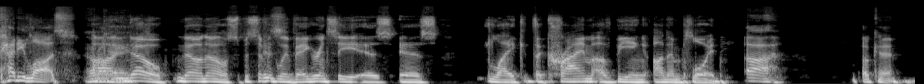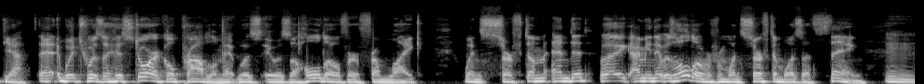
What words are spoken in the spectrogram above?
petty laws? Uh, no, no, no. Specifically, vagrancy is is like the crime of being unemployed. Ah, okay, yeah, uh, which was a historical problem. It was it was a holdover from like when serfdom ended. Like, I mean, it was holdover from when serfdom was a thing, mm-hmm.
